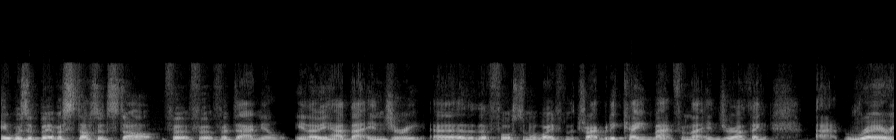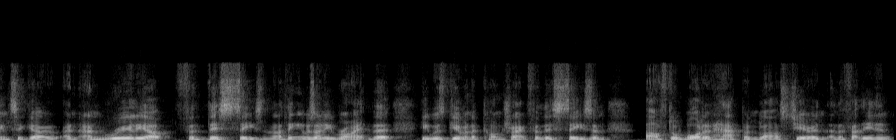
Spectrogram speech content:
it was a bit of a stuttered start for, for for Daniel. You know, he had that injury uh, that forced him away from the track, but he came back from that injury. I think. Uh, raring to go and and really up for this season. And I think it was only right that he was given a contract for this season after what had happened last year and, and the fact that he didn't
